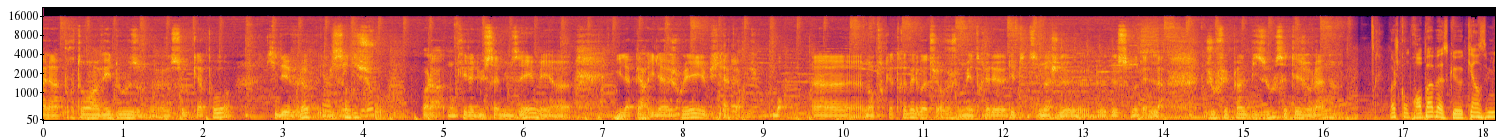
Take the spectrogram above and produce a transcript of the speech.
elle a pourtant un V12 euh, sur le capot qui développe 15 000 810 kilos. chevaux. Voilà, donc il a dû s'amuser, mais il, a per- il a joué et puis il a perdu. Bon, mais en tout cas très belle voiture, je vous mettrai des petites images de, de- de ce modèle-là. Je vous fais plein de bisous, c'était Jolan. Moi je comprends pas parce que 15 000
